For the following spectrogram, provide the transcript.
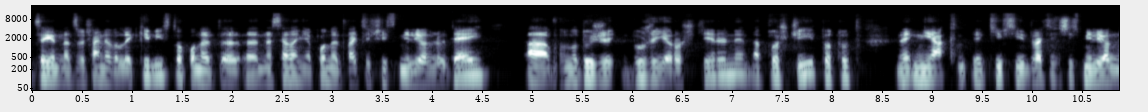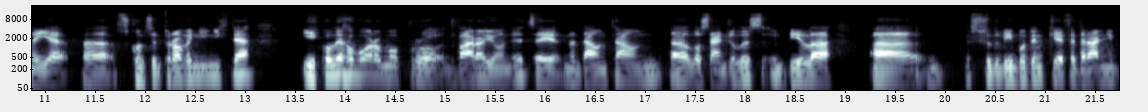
Це є надзвичайно велике місто, понад е, населення понад 26 мільйон людей. А воно дуже дуже є розширене на площі. То тут ніяк ті всі 26 мільйон не є е, сконцентровані ніде. І коли говоримо про два райони, це на даунтаун е, Лос-Анджелес, біля е, судові будинки, федеральні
